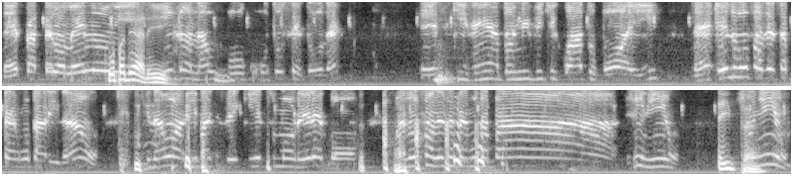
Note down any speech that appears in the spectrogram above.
né? Pra pelo menos enganar um pouco o torcedor, né? Esse que vem é 2024 bom aí, né? Eu não vou fazer essa pergunta a Ari, não, senão o Ari vai dizer que Edson Moreira é bom. Mas eu vou fazer essa pergunta pra Juninho. Eita. Juninho,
